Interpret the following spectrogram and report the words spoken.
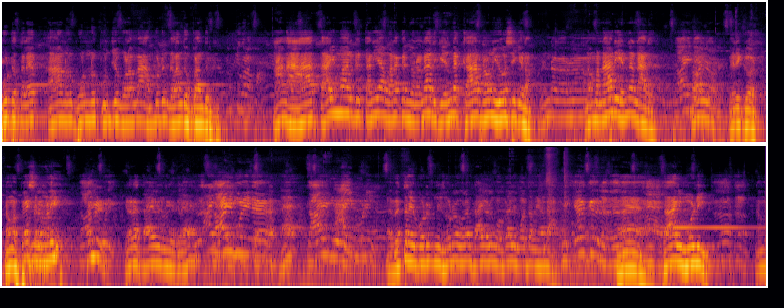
கூட்டத்துல ஆணு பொண்ணு குஞ்சும் குளமா அம்புட்டும் கலந்து உட்கார்ந்துருக்கு. ஆனா தாய்மாருக்கு தனியா வணக்கம் சொன்னா அதுக்கு என்ன காரணம்னு யோசிக்கணும். நம்ம நாடு என்ன நாடு? வெரி குட் நம்ம பேசுற மொழி என்னடா தாய்மொழி. கேட்குற வெத்தலை போட்டுட்டு நீ சொல்ற தாய்மொழி உக்காலி மொத்தம் ஏண்டா தாய்மொழி. நம்ம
